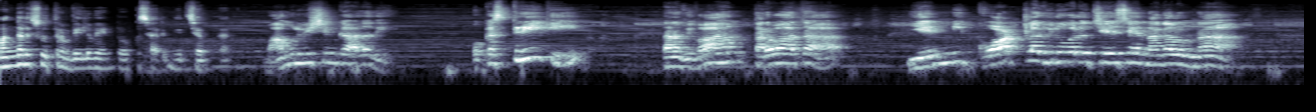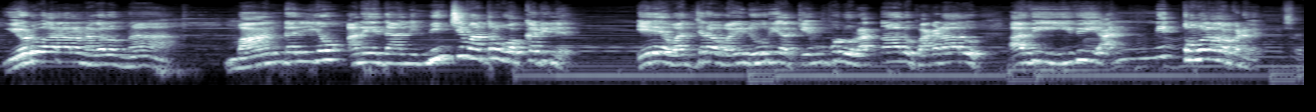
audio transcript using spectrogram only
మంగళసూత్రం విలువ ఏంటో ఒకసారి మీరు చెప్తారు. మామూలు విషయం కాదు అది. ఒక స్త్రీకి తన వివాహం తర్వాత ఎన్ని కోట్ల విలువలు చేసే నగలున్నా ఏడు వారాల నగలున్నా మాంగళ్యం అనే దాన్ని మించి మాత్రం ఒక్కటి లేదు. ఏ వజ్ర వైఢూర్య కెంపులు రత్నాలు పగడాలు అవి ఇవి అన్ని తొమలలు ఒకటివే సరే.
